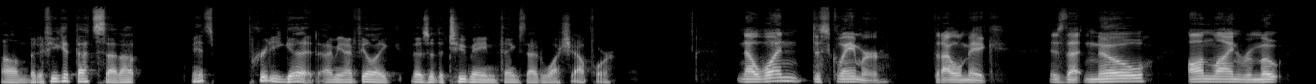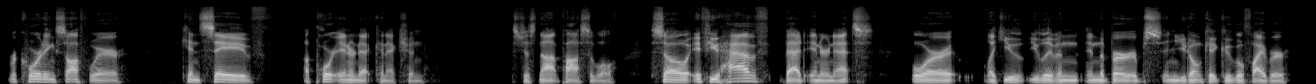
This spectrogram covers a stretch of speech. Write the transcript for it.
Um, but if you get that set up, it's pretty good. I mean, I feel like those are the two main things that I'd watch out for. Now, one disclaimer that I will make is that no online remote recording software can save a poor internet connection. It's just not possible. So if you have bad internet or like you you live in in the burbs and you don't get Google Fiber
